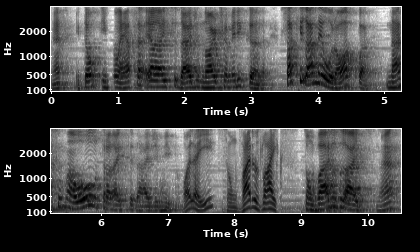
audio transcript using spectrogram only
Né? Então, então, essa é a laicidade norte-americana. Só que lá na Europa nasce uma outra laicidade bíblica. Olha aí, são vários likes. São vários likes, né?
